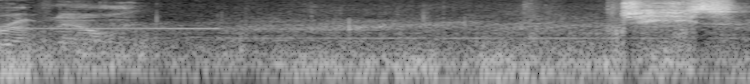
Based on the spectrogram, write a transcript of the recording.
wrap now. Jeez.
